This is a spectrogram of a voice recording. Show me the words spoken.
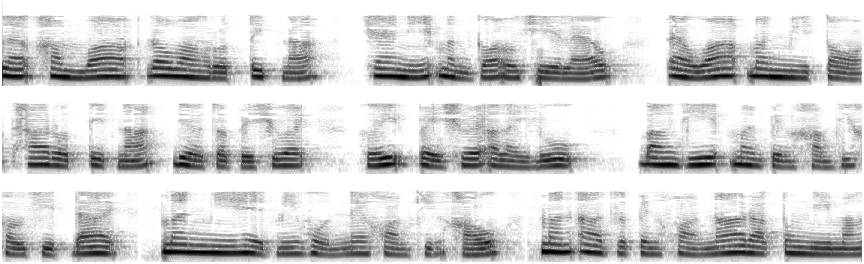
และคำว่าระวังรถติดนะ แค่นี้มันก็โอเคแล้ว แต่ว่ามันมีต่อถ้ารถติดนะ เดี๋ยวจะไปช่วย เฮ้ย ไปช่วยอะไรลูก บางทีมันเป็นคำที่เขาคิดได้ มันมีเหตุมีผลในความคิดเขา มันอาจจะเป็นความน่ารักตรงนี้มั้ง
